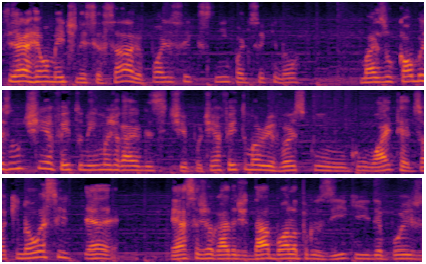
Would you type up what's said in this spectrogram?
Se era realmente necessário, pode ser que sim, pode ser que não. Mas o Cowboys não tinha feito nenhuma jogada desse tipo. Tinha feito uma reverse com, com o Whitehead, só que não esse, é, essa jogada de dar a bola pro Zeke e depois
